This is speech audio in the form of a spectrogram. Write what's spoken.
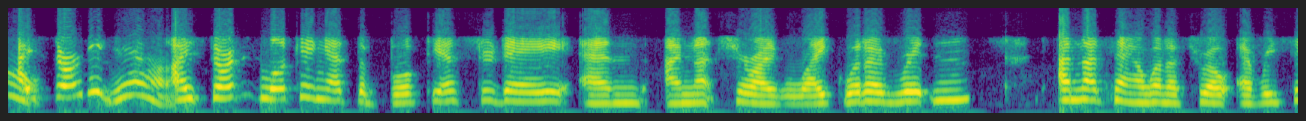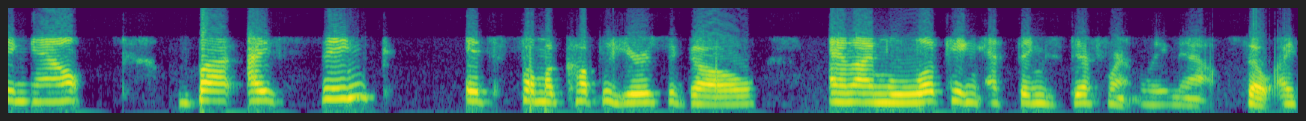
I started Yeah. I started looking at the book yesterday and I'm not sure I like what I've written. I'm not saying I want to throw everything out, but I think it's from a couple years ago and I'm looking at things differently now. So I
